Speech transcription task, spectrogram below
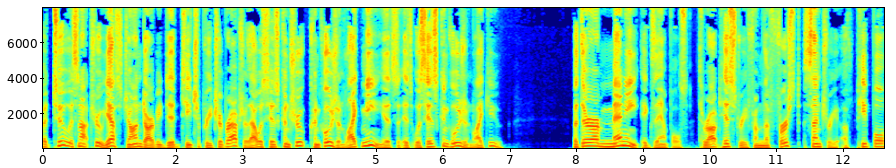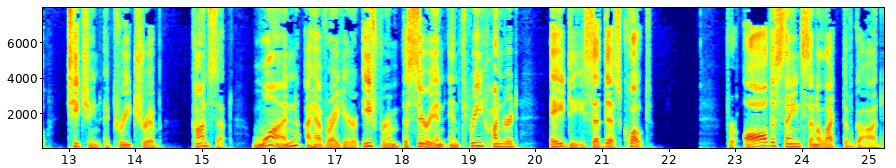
but two, it's not true. Yes, John Darby did teach a pre-trib rapture. That was his contru- conclusion, like me. It's, it was his conclusion, like you. But there are many examples throughout history from the first century of people teaching a pre trib concept. One I have right here, Ephraim the Syrian in 300 AD said this quote, For all the saints and elect of God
